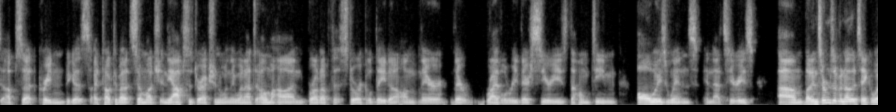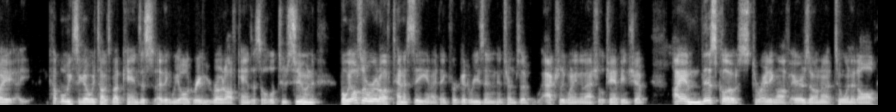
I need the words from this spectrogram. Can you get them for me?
to upset Creighton because I talked about it so much in the opposite direction when they went out to Omaha and brought up the historical data on their their rivalry, their series. The home team always wins in that series. Um, but in terms of another takeaway, a couple weeks ago we talked about Kansas. I think we all agree we wrote off Kansas a little too soon, but we also wrote off Tennessee, and I think for good reason in terms of actually winning the national championship. I am this close to writing off Arizona to win it all.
